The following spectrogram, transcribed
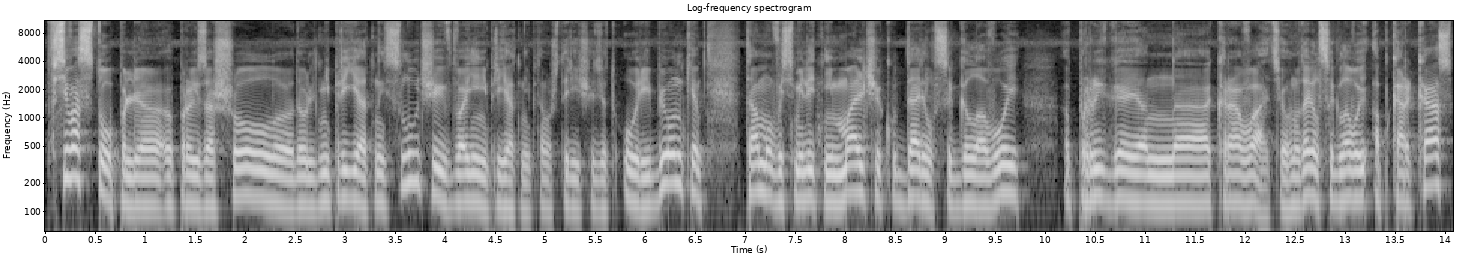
В Севастополе э, произошел э, довольно неприятный случай, вдвойне неприятный, потому что речь идет о ребенке. Там восьмилетний мальчик ударился головой прыгая на кровать. Он ударился головой об каркас.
